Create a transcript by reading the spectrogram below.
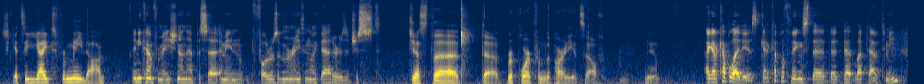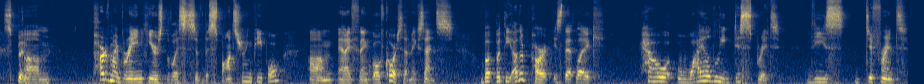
She gets a yikes from me, dog. Any confirmation on that? Beside, I mean, photos of him or anything like that, or is it just? Just the the report from the party itself. Yeah. I got a couple ideas. Got a couple things that that, that leapt out to me. Spit. Um, part of my brain hears the lists of the sponsoring people, um, and I think, well, of course that makes sense. But but the other part is that like how wildly disparate these different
